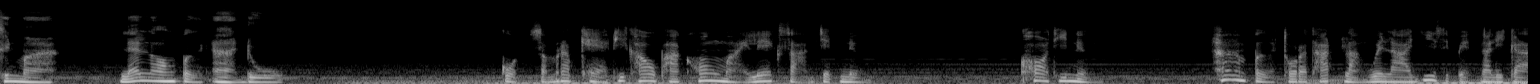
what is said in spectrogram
ขึ้นมา และลองเปิดอ่านดู กฎสำหรับแขกที่เข้าพักห้องหมายเลข 371 ข้อที่ 1 ห้ามเปิดโทรทัศน์หลังเวลา 21 นาฬิกา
